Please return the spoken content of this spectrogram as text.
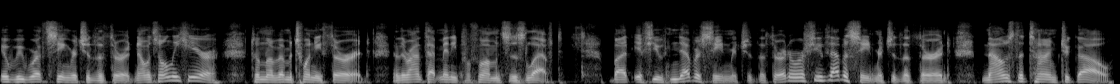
it would be worth seeing Richard III. Now, it's only here till November 23rd, and there aren't that many performances left. But if you've never seen Richard III, or if you've ever seen Richard III, now's the time to go.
